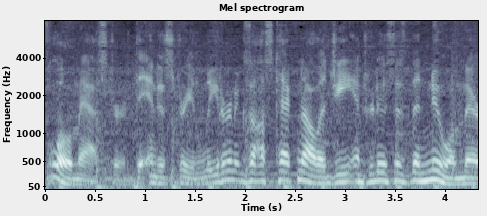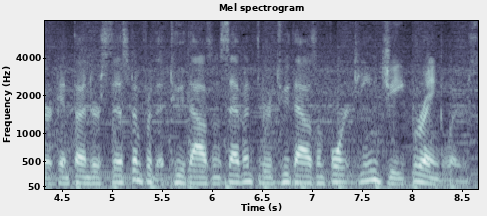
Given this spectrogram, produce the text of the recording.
Flowmaster, the industry leader in exhaust technology, introduces the new American Thunder system for the 2007 through 2014 Jeep Wranglers.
